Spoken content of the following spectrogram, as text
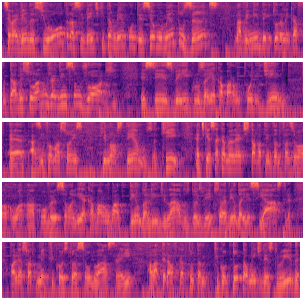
Você vai vendo esse outro acidente que também aconteceu momentos antes na Avenida Heitor Alencar Furtado, isso lá no Jardim São Jorge. Esses veículos aí acabaram colidindo. É, as informações que nós temos aqui é de que essa caminhonete estava tentando fazer uma, uma, uma, conversão ali, acabaram batendo ali de lado os dois veículos. Você vai vendo aí esse Astra. Olha só como é que ficou a situação do Astra aí. A lateral fica tota, ficou totalmente destruída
